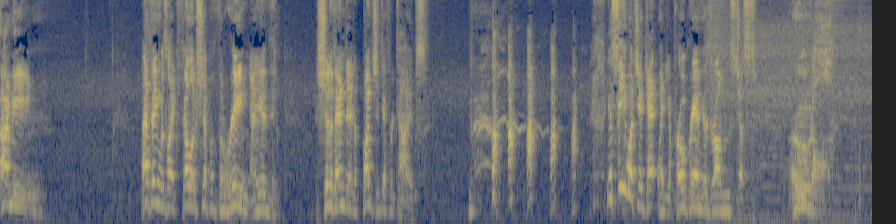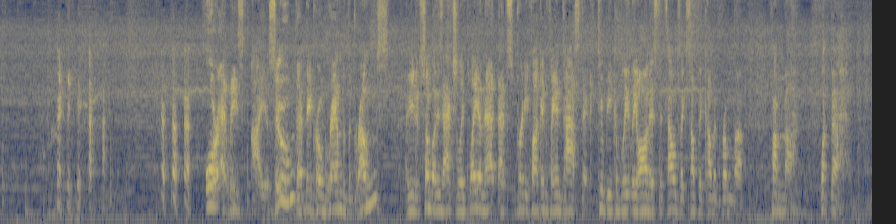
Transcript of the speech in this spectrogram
I mean, that thing was like Fellowship of the Ring. I uh, it should have ended a bunch of different times. you see what you get when you program your drums just brutal. or at least I assume that they programmed the drums. I mean, if somebody's actually playing that, that's pretty fucking fantastic. To be completely honest, it sounds like something coming from, uh, from, uh, what the,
